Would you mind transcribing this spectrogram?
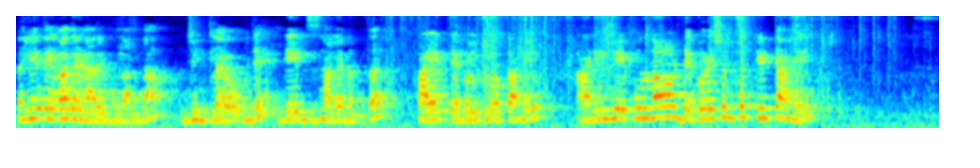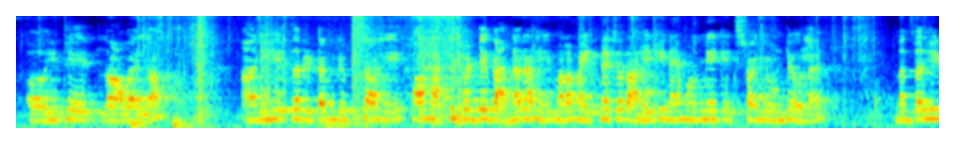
तर हे तेव्हा देणार आहे मुलांना जिंकल्या म्हणजे गेम्स झाल्यानंतर. हा एक टेबल क्लॉथ आहे आणि हे पूर्ण डेकोरेशनचं किट आहे इथे लावायला. आणि हे तर रिटर्न गिफ्टचं आहे. हा हॅपी बड्डे बॅनर आहे. मला माहीत नाही याच्यात आहे की नाही म्हणून मी एक एक्स्ट्रा घेऊन ठेवला आहे नंतर ही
